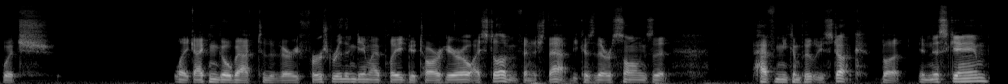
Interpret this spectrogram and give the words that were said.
which, like, I can go back to the very first rhythm game I played, Guitar Hero. I still haven't finished that because there are songs that have me completely stuck. But in this game,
